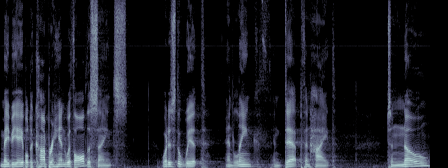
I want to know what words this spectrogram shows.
may be able to comprehend with all the saints what is the width and length and depth and height, to know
